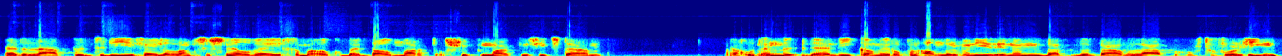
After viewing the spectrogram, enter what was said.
hè, de laadpunten die je vele langs de snelwegen, maar ook bij bouwmarkten of supermarkten ziet staan. Nou goed, en die kan weer op een andere manier in een bepaalde laadbehoefte voorzien.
